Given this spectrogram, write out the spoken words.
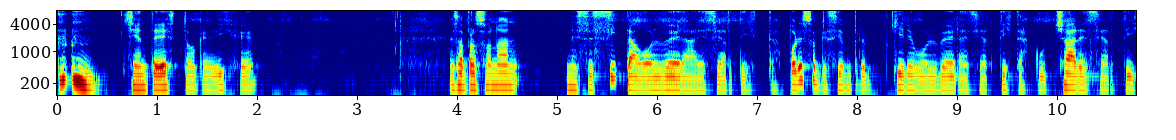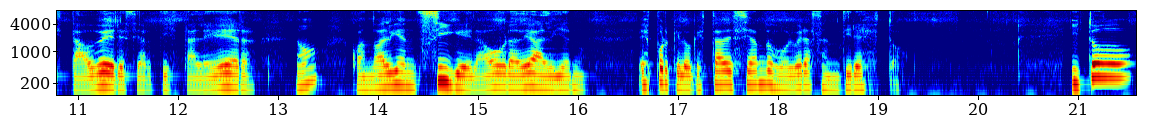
siente esto que dije, esa persona necesita volver a ese artista. Por eso que siempre quiere volver a ese artista, escuchar a ese artista, a ver ese artista, leer, ¿no? Cuando alguien sigue la obra de alguien, es porque lo que está deseando es volver a sentir esto. Y todo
